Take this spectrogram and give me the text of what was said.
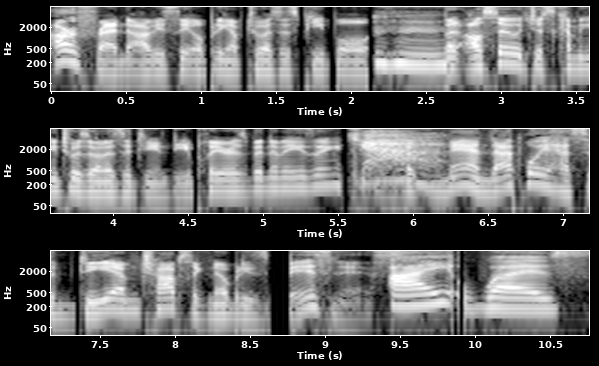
our friend obviously opening up to us as people Mm-hmm. but also just coming into his own as a D&D player has been amazing. yeah. But man, that boy has some DM chops like nobody's business. I was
